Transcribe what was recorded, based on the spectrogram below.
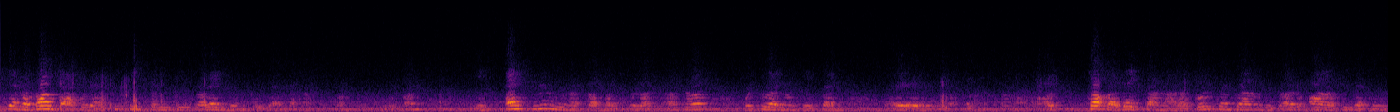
És ez a gazdálkodás kikényszerítése a legdöntőbb ebben a konstrukcióban. És ezt nem volna szabad azzal, hogy tulajdonképpen csak az egy számára koncentrálunk, és arra fizetünk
